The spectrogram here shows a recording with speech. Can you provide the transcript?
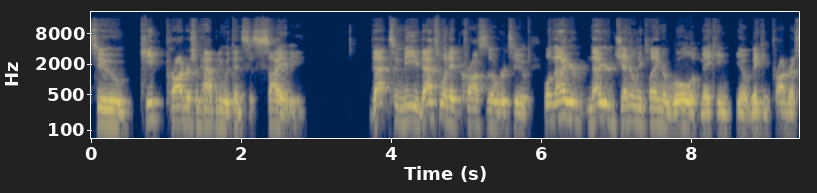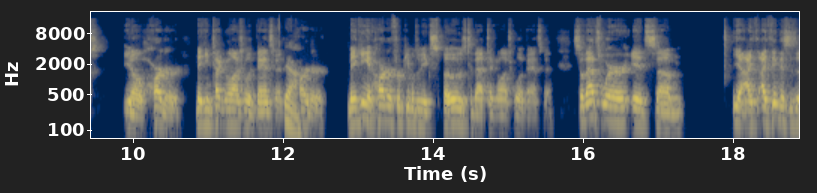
to keep progress from happening within society that to me that's when it crosses over to well now you're now you're generally playing a role of making you know making progress you know harder making technological advancement Yeah. harder making it harder for people to be exposed to that technological advancement so that's where it's um yeah i, I think this is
